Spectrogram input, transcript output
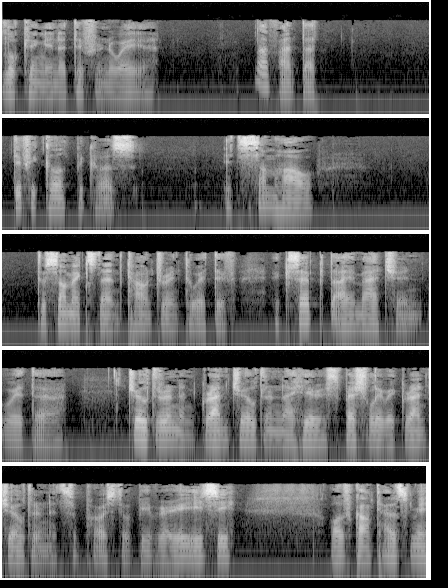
looking in a different way. I find that difficult because it's somehow to some extent counterintuitive, except I imagine with uh, children and grandchildren. I hear especially with grandchildren it's supposed to be very easy. Wolfgang tells me.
